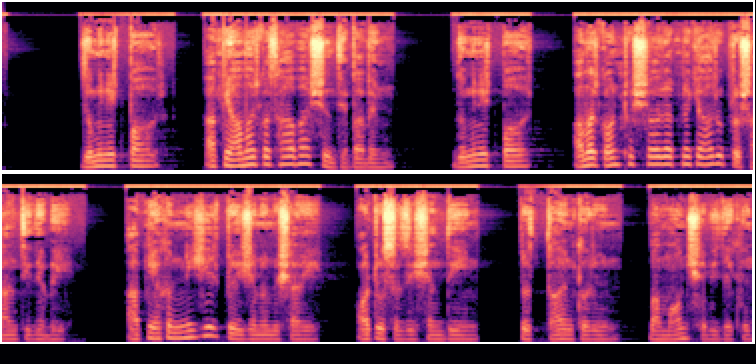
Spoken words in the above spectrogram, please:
দু মিনিট পর আপনি আমার কথা আবার শুনতে পাবেন। দু মিনিট পর আমার কণ্ঠস্বর আপনাকে আরও প্রশান্তি দেবে। আপনি এখন নিজের প্রয়োজন অনুসারে অটো সাজেশন দিন, প্রত্যয়ন করুন বা মন ছবি দেখুন।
